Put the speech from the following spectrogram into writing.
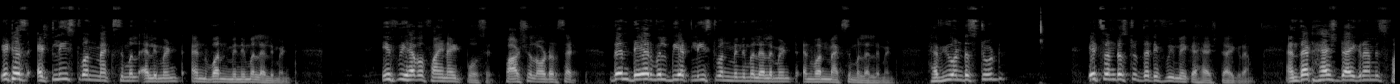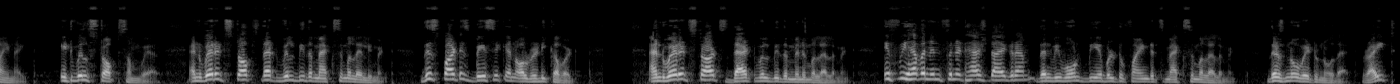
It has at least one maximal element and one minimal element. If we have a finite poset, partial order set, then there will be at least one minimal element and one maximal element. Have you understood? It's understood that if we make a Hasse diagram, and that Hasse diagram is finite, it will stop somewhere. And where it stops, that will be the maximal element. This part is basic and already covered. And where it starts, that will be the minimal element. If we have an infinite Hasse diagram, then we won't be able to find its maximal element. There's no way to know that, right?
